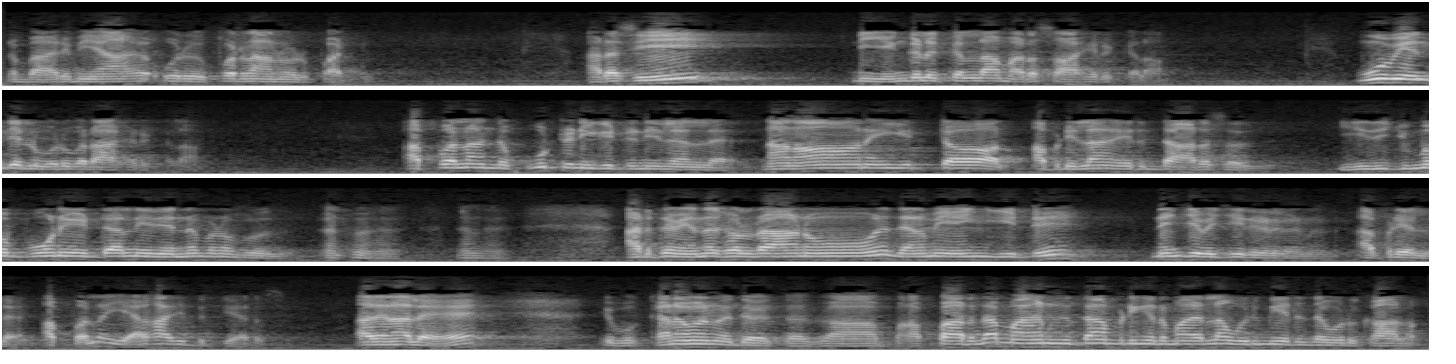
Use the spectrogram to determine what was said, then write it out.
ரொம்ப அருமையாக ஒரு புறநானூறு பாட்டு. அரசி நீ எங்களுக்கெல்லாம் அரசாக இருக்கலாம். மூவேந்தில் ஒருவராக இருக்கலாம். அப்பெல்லாம் இந்த கூட்டணி கிட்டணி அல்ல நான் ஆணையிட்டால் அப்படிலாம் இருந்த அரசு அது. இது சும்மா பூனை இட்டால் இது என்ன பண்ண போகுது? அடுத்தவன் என்ன சொல்றானோன்னு தினமும் ஏங்கிக்கிட்டு நெஞ்சு வச்சுட்டு இருக்கணும் அப்படி இல்ல. அப்பெல்லாம் ஏகாதிபத்திய அரசு. அதனால இப்போ கணவன் அப்பா இருந்தா மகனுக்கு தான் அப்படிங்கிற மாதிரி எல்லாம் உரிமை இருந்த ஒரு காலம்.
